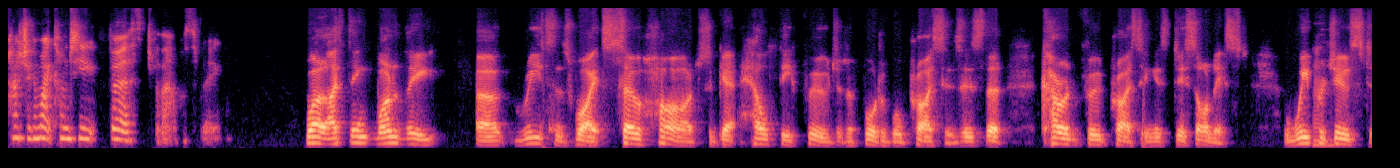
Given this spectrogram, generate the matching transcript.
Patrick, I might come to you first for that, possibly. Well, I think one of the uh, reasons why it's so hard to get healthy food at affordable prices is that current food pricing is dishonest. We mm. produced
